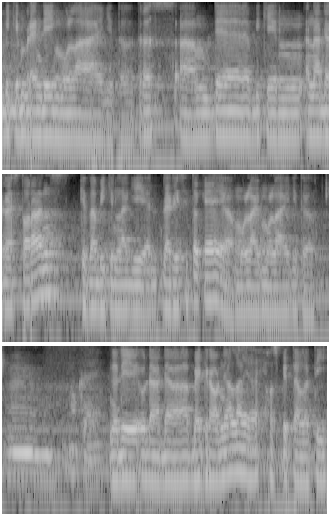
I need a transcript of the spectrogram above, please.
bikin branding mulai gitu. Terus em, dia bikin another restaurants kita bikin lagi. Ya dari situ kayak ya mulai-mulai gitu. Hmm, Oke. jadi udah ada backgroundnya lah ya hospitality.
